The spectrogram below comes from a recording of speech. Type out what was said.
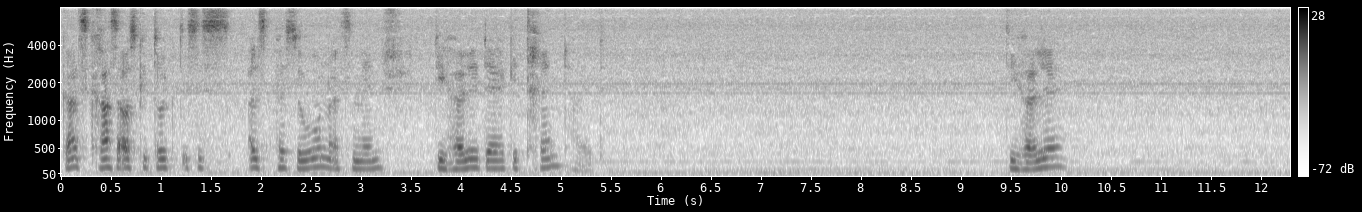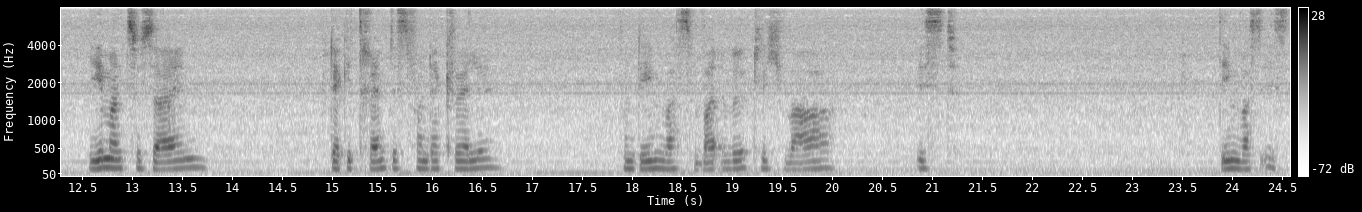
Ganz krass ausgedrückt ist es als Person, als Mensch die Hölle der Getrenntheit. Die Hölle, jemand zu sein, der getrennt ist von der Quelle, von dem, was wirklich wahr ist, dem, was ist.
